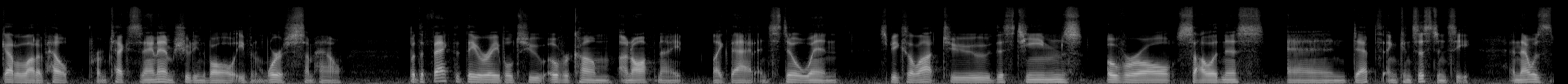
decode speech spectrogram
got a lot of help from Texas A&M shooting the ball even worse somehow. But the fact that they were able to overcome an off night like that and still win speaks a lot to this team's overall solidness and depth and consistency. And that was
